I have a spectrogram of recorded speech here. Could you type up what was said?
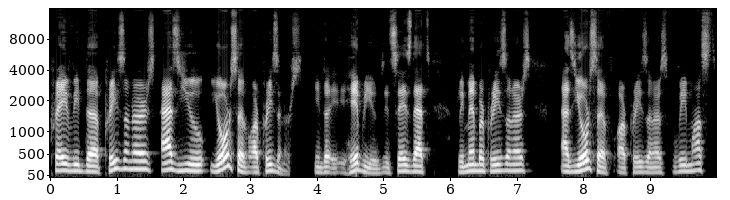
Pray with the prisoners as you yourself are prisoners. In the Hebrews, it says that Remember, prisoners, as yourself are prisoners, we must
